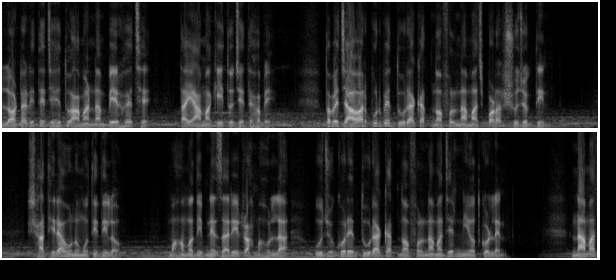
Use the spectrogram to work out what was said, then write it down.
লটারিতে যেহেতু আমার নাম বের হয়েছে, তাই আমাকেই তো যেতে হবে। তবে যাওয়ার পূর্বে দুরাকাত নফল নামাজ পড়ার সুযোগ দিন। সাথীরা অনুমতি দিল। মোহাম্মদ ইবনে জারির রহমাহুল্লাহ উজু করে দুরাকাত নফল নামাজের নিয়ত করলেন। নামাজ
